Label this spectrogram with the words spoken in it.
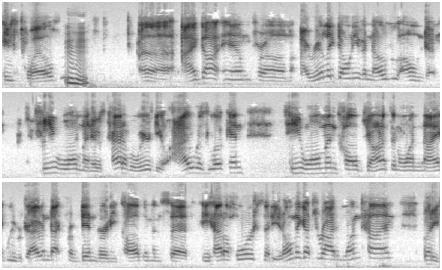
He's 12. Mm-hmm. Uh, I got him from, I really don't even know who owned him. Tee Woolman. It was kind of a weird deal. I was looking. Tee Woolman called Jonathan one night. We were driving back from Denver, and he called him and said he had a horse that he had only got to ride one time, but he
